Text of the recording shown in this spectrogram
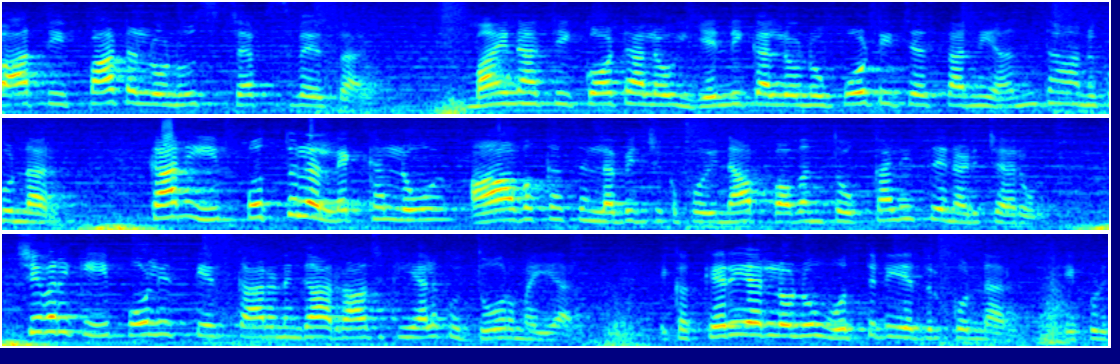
పార్టీ పాటల్లోనూ స్టెప్స్ వేశారు. మైనార్టీ కోటాలో ఎన్నికల్లోనూ పోటీ చేస్తానని అంతా అనుకున్నారు. కానీ పొత్తుల లెక్కల్లో ఆ అవకాశం లభించకపోయినా పవన్తో కలిసే నడిచారు. చివరికి పోలీస్ కేసు కారణంగా రాజకీయాలకు దూరమయ్యారు. ఇక కెరియర్లోనూ ఒత్తిడి ఎదుర్కొన్నారు. ఇప్పుడు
